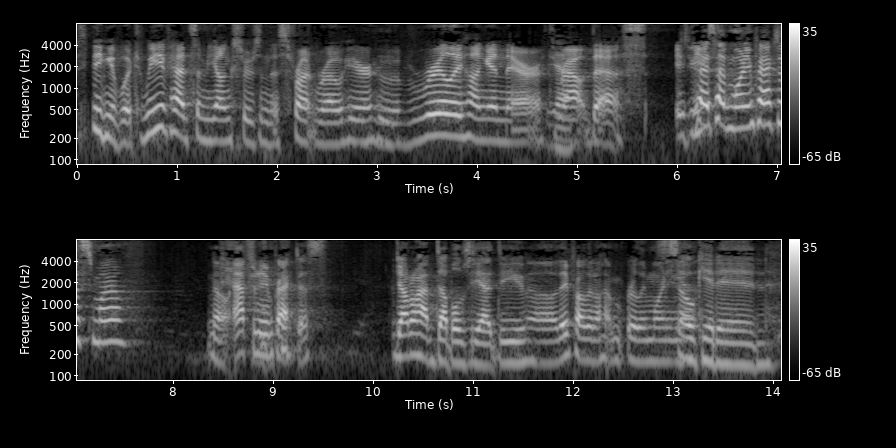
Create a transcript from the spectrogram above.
Speaking of which, we've had some youngsters in this front row here who have really hung in there throughout this. If do you guys have morning practice tomorrow? No, afternoon practice. Y'all don't have doubles yet, do you? No, they probably don't have early morning. Soak yet. it in.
